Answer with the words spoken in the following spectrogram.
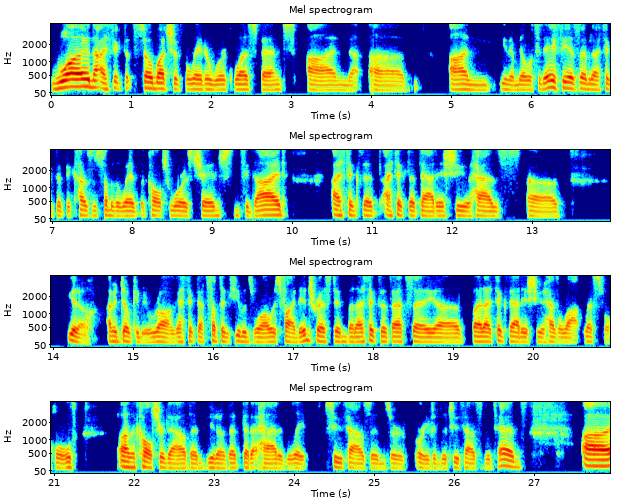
one, I think that so much of the later work was spent on uh, on you know militant atheism, and I think that because of some of the way that the culture war has changed since he died, I think that I think that that issue has, uh, you know, I mean, don't get me wrong. I think that's something humans will always find interesting, but I think that that's a, uh, but I think that issue has a lot less of a hold on the culture now than you know that that it had in the late 2000s or or even the 2010s. Uh,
